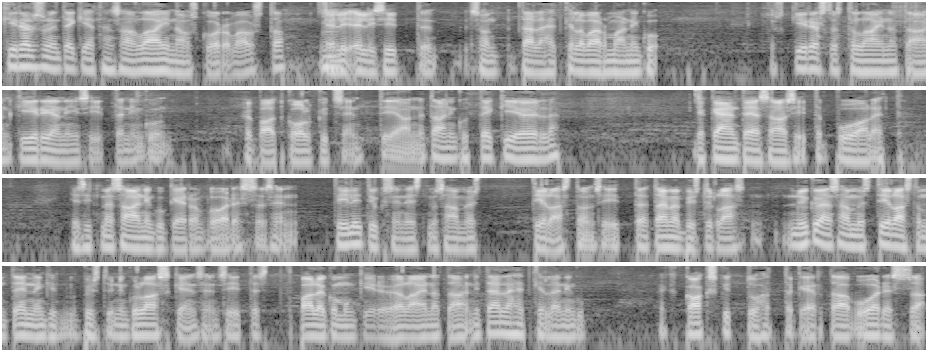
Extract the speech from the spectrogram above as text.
kirjallisuuden tekijäthän saa lainauskorvausta, mm. eli, eli sitten se on tällä hetkellä varmaan, niin kuin, jos kirjastosta lainataan kirja, niin siitä niin kuin about 30 senttiä annetaan niin kuin tekijöille, ja kääntäjä saa siitä puolet. Ja sitten mä saan niin kuin kerran vuodessa sen tilityksen, ja sitten mä saan myös tilaston siitä, tai mä pystyn las- nykyään saan myös tilaston, mutta ennenkin mä pystyn niin laskemaan sen siitä, että paljonko mun kirjoja lainataan, niin tällä hetkellä niin kuin ehkä 20 000 kertaa vuodessa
